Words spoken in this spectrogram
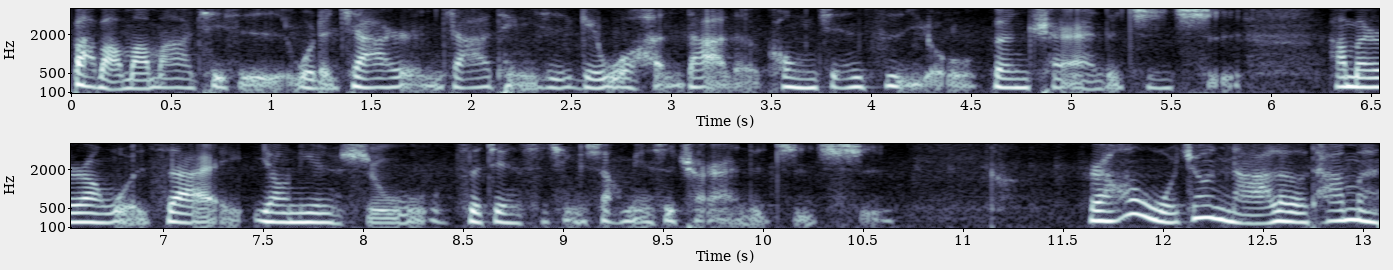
爸爸妈妈其实，我的家人家庭其实给我很大的空间、自由跟全然的支持。他们让我在要念书这件事情上面是全然的支持。然后我就拿了他们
